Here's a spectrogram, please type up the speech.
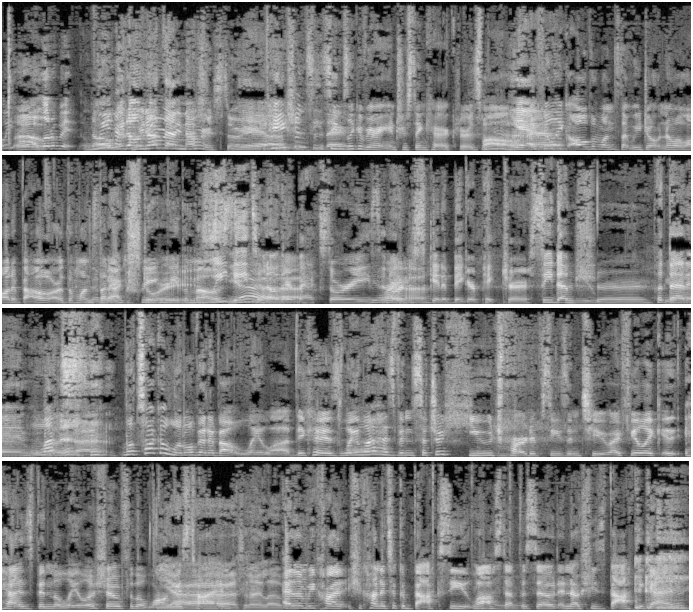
we know Oh. a little bit. No, we, know- don't, we know don't that really know much. her story, Yeah. yeah. Patience either. seems like a very interesting character as well. Yeah. I feel like all the ones that we don't know a lot about are the ones The that intrigue me the backstories. most. we need to know their backstories in order to just get a bigger picture. CW, sure. put that in. Let's let's talk a little bit about Layla because Layla has been such a huge part of season two. I feel like it has been the Layla show for the longest time. Yes, and I love And it. then we kind she kind of took a backseat last mm-hmm. episode, and now she's back again.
